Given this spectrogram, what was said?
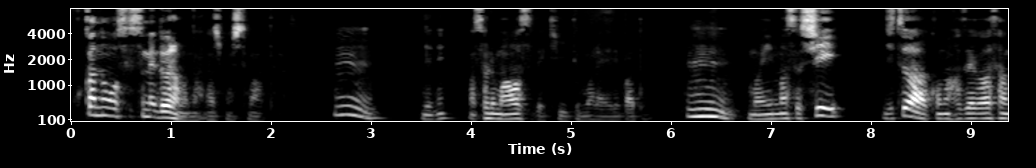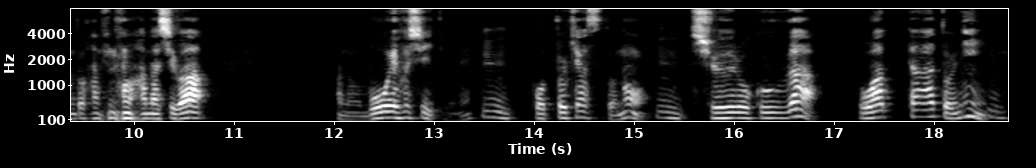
他のおすすめドラマの話もしてもらってまうん。す。でね、まあ、それも合わせて聞いてもらえればとうん。思いますし、実はこの長谷川さんとの話は、あの、某 FC っていうね、うん。ポッドキャストのうん。収録が終わった後に、うん。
